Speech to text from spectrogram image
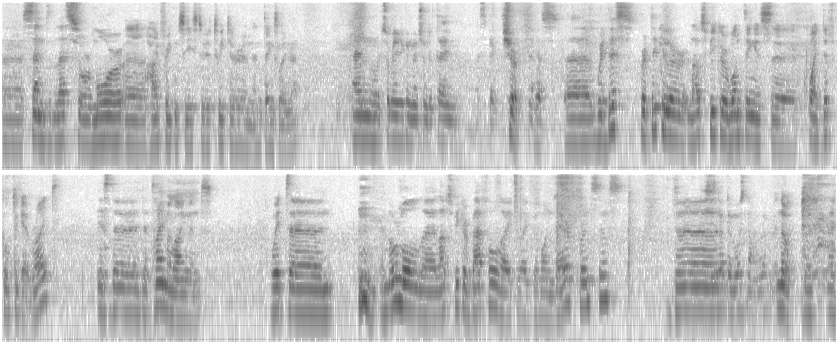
uh, send less or more uh, high frequencies to the tweeter and, and, things like that. And so maybe you can mention the time aspect. Sure. Yeah. Yes. Uh, with this particular loudspeaker, one thing is uh, quite difficult to get right, is the the time alignment with uh, a normal uh, loudspeaker baffle, like like the one there, for instance. The this is not the most normal. No, but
